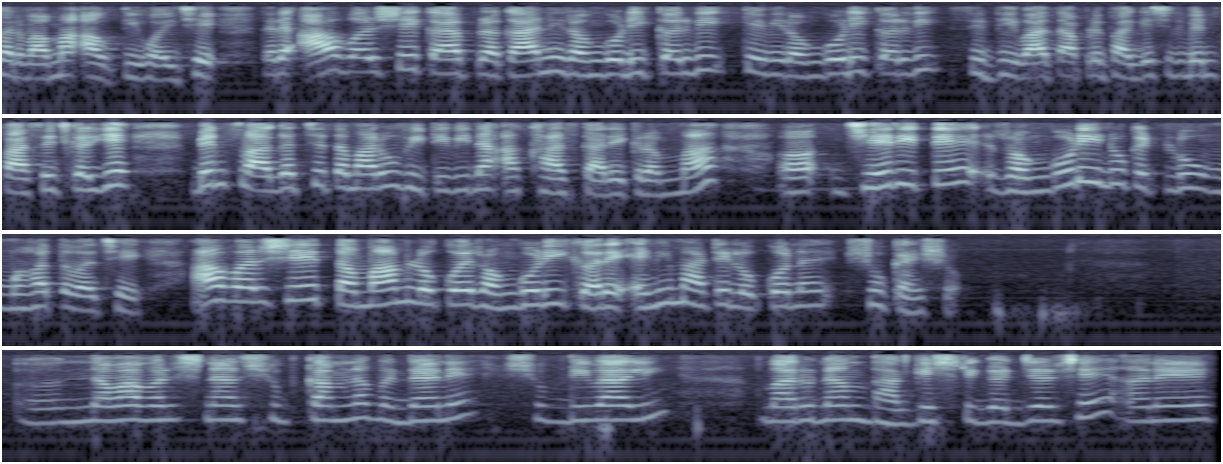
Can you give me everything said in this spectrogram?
કરવામાં આવતી હોય છે. ત્યારે આ વર્ષે કયા પ્રકારની રંગોળી કરવી, કેવી રંગોળી કરવી? સીધી વાત આપણે ભાગ્યશ્રીબેન પાસે જ કરીએ. બેન, સ્વાગત છે તમારું વીટીવીના આ ખાસ કાર્યક્રમમાં. જે રીતે રંગોળીનું કેટલું મહત્વ છે? આ વર્ષે તમામ લોકોએ રંગોળી કરે, એની માટે લોકોને શું કહેશો? નવા વર્ષના શુભકામના બધાને. શુભ દિવાળી. મારું નામ ભાગ્યશ્રી ગજ્જર છે અને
